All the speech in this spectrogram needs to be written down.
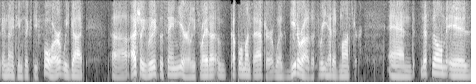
in 1964, we got uh, actually released the same year, at least right a, a couple of months after, was Ghidorah, the three-headed monster. And this film is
